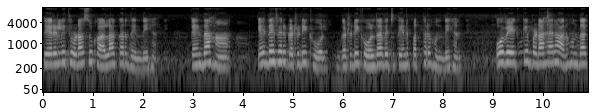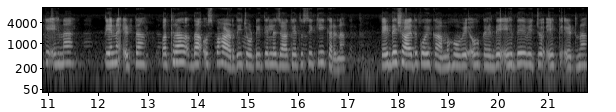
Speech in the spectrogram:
ਤੇਰੇ ਲਈ ਥੋੜਾ ਸੁਖਾਲਾ ਕਰ ਦਿੰਦੇ ਹਾਂ। ਕਹਿੰਦਾ, ਹਾਂ। ਕਹਿੰਦੇ ਫਿਰ ਗਠੜੀ ਖੋਲ, ਗਠੜੀ ਖੋਲਦਾ ਵਿੱਚ ਤਿੰਨ ਪੱਥਰ ਹੁੰਦੇ ਹਨ। ਉਹ ਵੇਖ ਕੇ ਬੜਾ ਹੈਰਾਨ ਹੁੰਦਾ ਕਿ ਇਹਨਾਂ ਤਿੰਨ ਇੱਟਾਂ ਪੱਥਰਾਂ ਦਾ ਉਸ ਪਹਾੜ ਦੀ ਚੋਟੀ ਤੇ ਲਿਜਾ ਕੇ ਤੁਸੀਂ ਕੀ ਕਰਨਾ? ਕਹਿੰਦੇ, ਸ਼ਾਇਦ ਕੋਈ ਕੰਮ ਹੋਵੇ। ਉਹ ਕਹਿੰਦੇ, ਇਹਦੇ ਵਿੱਚੋਂ ਇੱਕ ਇੱਟ ਨਾ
